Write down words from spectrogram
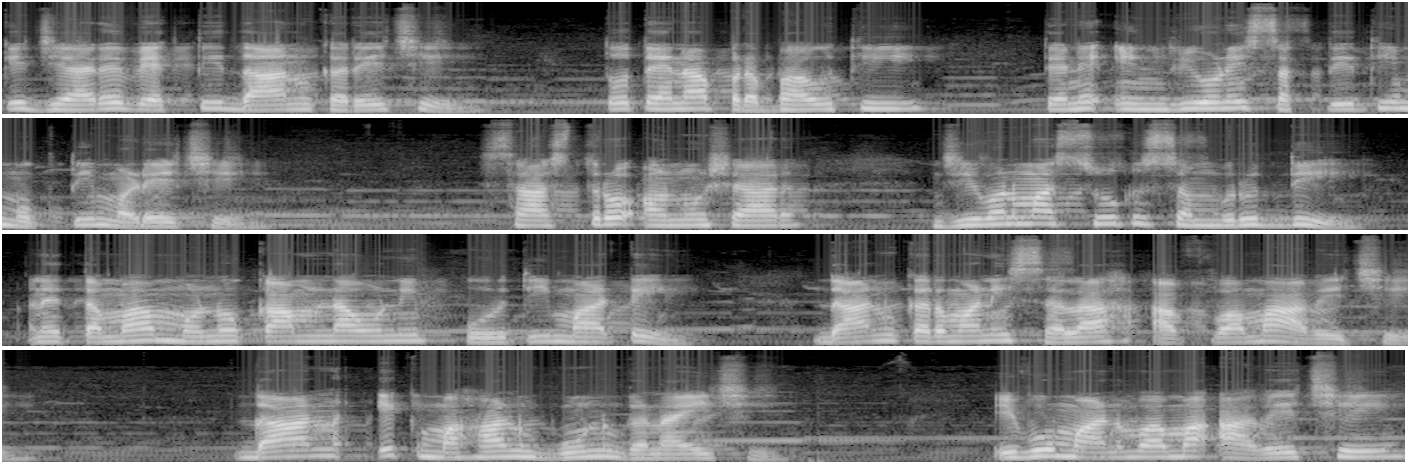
કે જ્યારે વ્યક્તિ દાન કરે છે, તો તેના પ્રભાવથી તેને ઇન્દ્રિયોની શક્તિથી મુક્તિ મળે છે. શાસ્ત્રો અનુસાર જીવનમાં સુખ સમૃદ્ધિ અને તમામ મનોકામનાઓની પૂર્તિ માટે દાન કરવાની સલાહ આપવામાં આવે છે. દાન એક મહાન ગુણ ગણાય છે. એવું માનવામાં આવે છે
